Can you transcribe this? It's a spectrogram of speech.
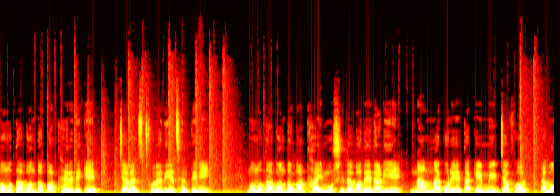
মমতা বন্দ্যোপাধ্যায়ের দিকে চ্যালেঞ্জ ছুড়ে দিয়েছেন তিনি। মমতা বন্দ্যোপাধ্যায় মুর্শিদাবাদে দাঁড়িয়ে নাম না করে তাকে মির্জাফর এবং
